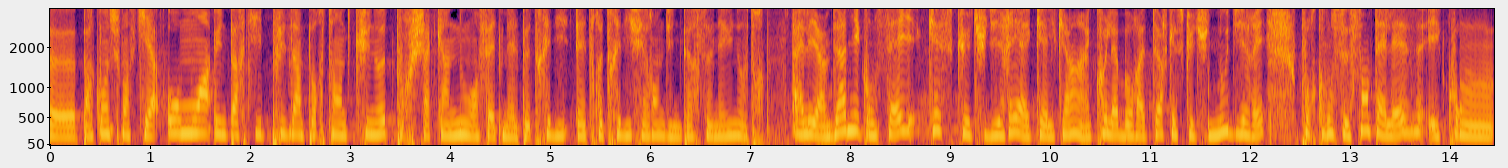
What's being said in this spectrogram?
Euh, par contre, je pense qu'il y a au moins une partie plus importante qu'une autre pour chacun de nous, en fait, mais elle peut très être très différente d'une personne à une autre. Allez, un dernier conseil. Qu'est-ce que tu dirais à quelqu'un, un collaborateur? Qu'est-ce que tu nous dirais pour qu'on se sente à l'aise et qu'on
